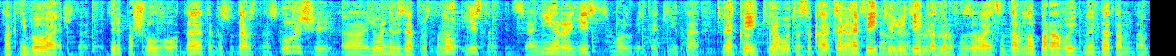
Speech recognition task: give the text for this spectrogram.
Так не бывает, что теперь пошел вон, да, это государственный служащий, а, его нельзя просто, ну, есть там пенсионеры, есть, может быть, какие-то копейки, кого-то сократят, копейки да, людей, да. которых называется давно пора выгнать, да, там, там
